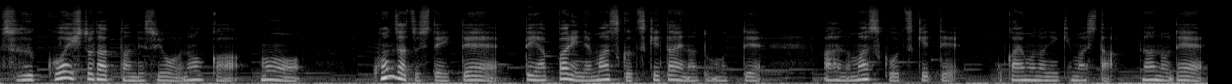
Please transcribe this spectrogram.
すっごい人だったんですよ。なんかもう混雑していてでやっぱりねマスクつけたいなと思ってあのマスクをつけてお買い物に行きました。なので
